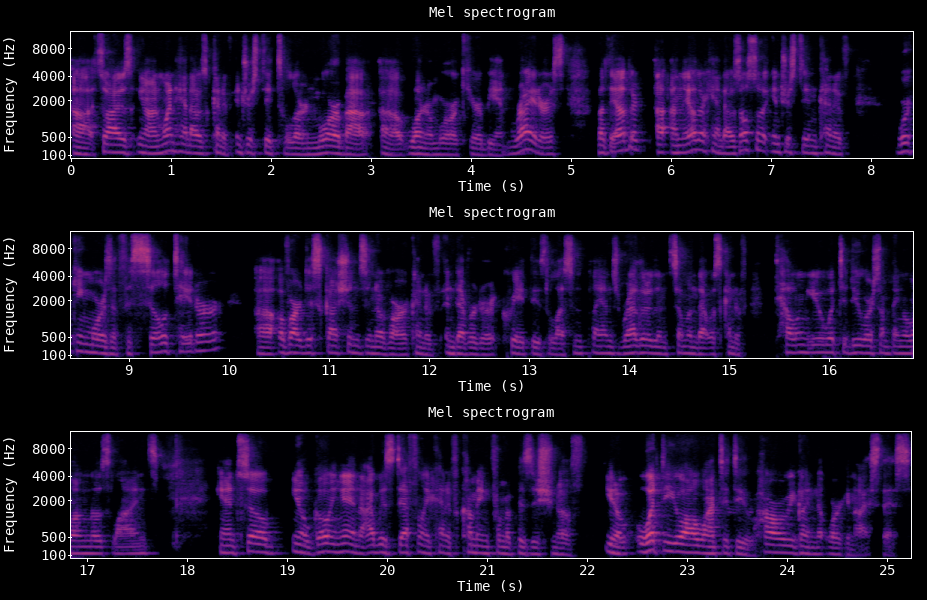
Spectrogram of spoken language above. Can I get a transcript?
Uh, so I was, you know, on one hand, I was kind of interested to learn more about uh, one or more Caribbean writers, but the other, uh, on the other hand, I was also interested in kind of working more as a facilitator uh, of our discussions and of our kind of endeavor to create these lesson plans rather than someone that was kind of telling you what to do or something along those lines. And so, you know, going in, I was definitely kind of coming from a position of, you know, what do you all want to do? How are we going to organize this?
